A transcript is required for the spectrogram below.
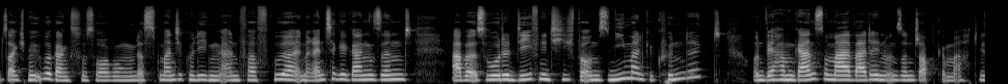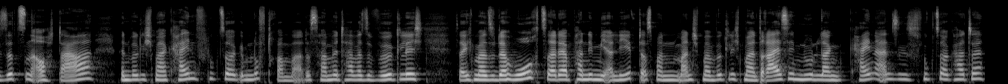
sage ich mal, Übergangsversorgung, dass manche Kollegen einfach früher in Rente gegangen sind. Aber es wurde definitiv bei uns niemand gekündigt und wir haben ganz normal weiterhin unseren Job gemacht. Wir sitzen auch da, wenn wirklich mal kein Flugzeug im Luftraum war. Das haben wir teilweise wirklich, sage ich mal, so der Hochzeit der Pandemie erlebt, dass man manchmal wirklich mal 30 Minuten lang kein einziges Flugzeug hatte.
